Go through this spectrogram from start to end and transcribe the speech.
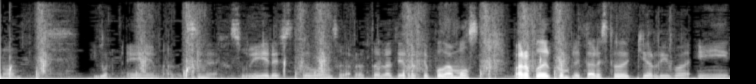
¿no? Y bueno, eh, a ver si me deja subir esto. Vamos a agarrar toda la tierra que podamos para poder completar esto de aquí arriba. Y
